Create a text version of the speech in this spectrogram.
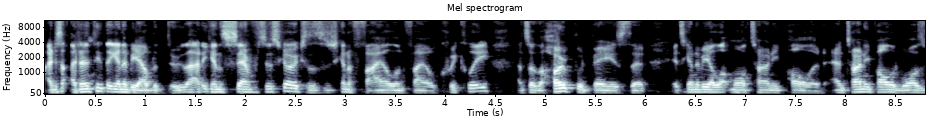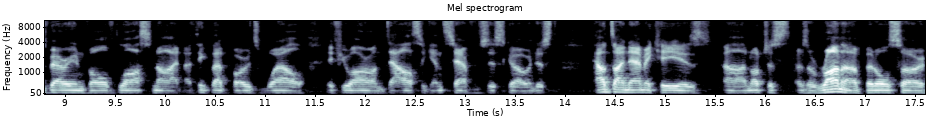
I just I don't think they're going to be able to do that against San Francisco because it's just going to fail and fail quickly. And so the hope would be is that it's going to be a lot more Tony Pollard. And Tony Pollard was very involved last night. I think that bodes well if you are on Dallas against San Francisco and just how dynamic he is, uh, not just as a runner, but also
